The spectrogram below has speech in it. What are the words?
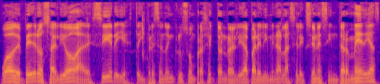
Guado de Pedro salió a decir y, est- y presentó incluso un proyecto en realidad para eliminar las elecciones intermedias.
